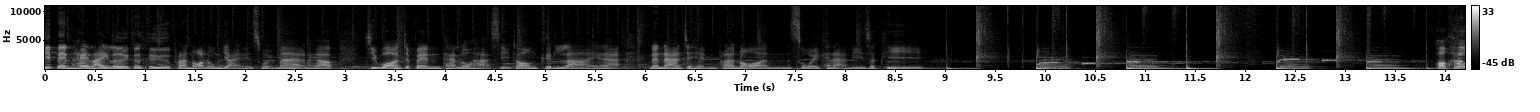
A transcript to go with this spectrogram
ที่เป็นไฮไลท์เลยก็คือพระนอนองค์ใหญ่เนี่ยสวยมากนะครับ จีวรจะเป็นแผ่นโลหะสีทองขึ้นลายนะนานๆจะเห็นพระนอนสวยขนาดนี้สักทีพอเข้า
